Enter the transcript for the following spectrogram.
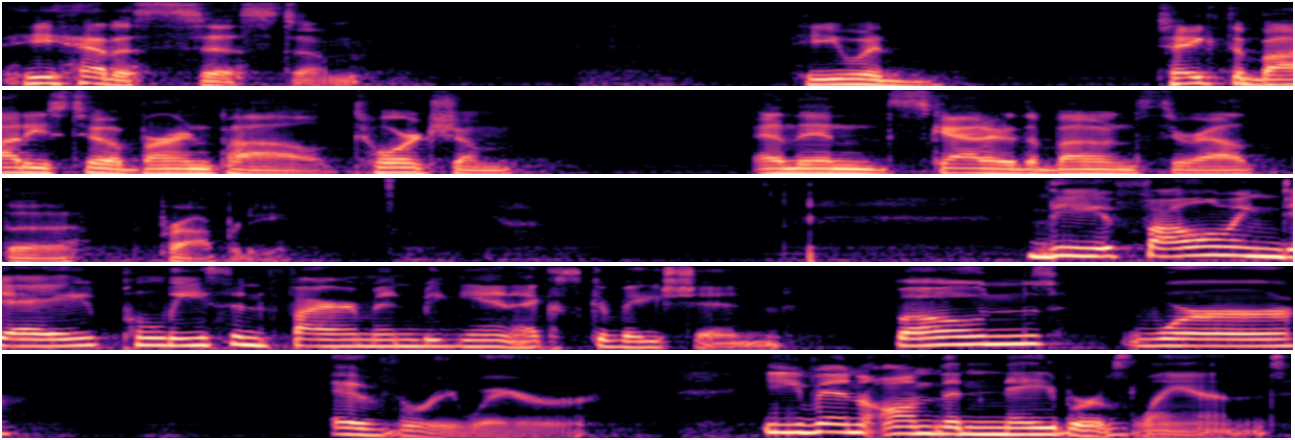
he had a system. He would take the bodies to a burn pile, torch them, and then scatter the bones throughout the, the property. The following day, police and firemen began excavation. Bones were everywhere, even on the neighbor's land.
